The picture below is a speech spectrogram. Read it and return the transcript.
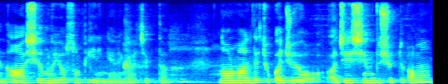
Yani aşığım diyorsun peelingine gerçekten. Normalde çok acıyor. Acı eşiğim düşüktür ama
